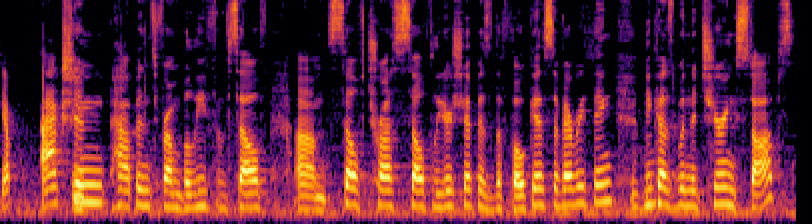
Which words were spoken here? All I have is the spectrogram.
Yep. Action happens from belief of self. Um, self trust, self leadership is the focus of everything Mm-hmm. because when the cheering stops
